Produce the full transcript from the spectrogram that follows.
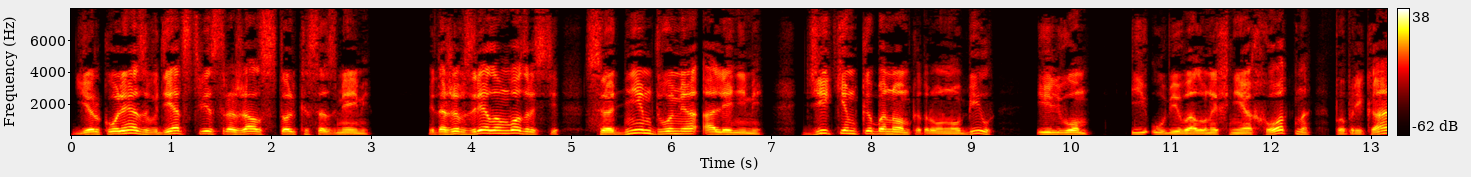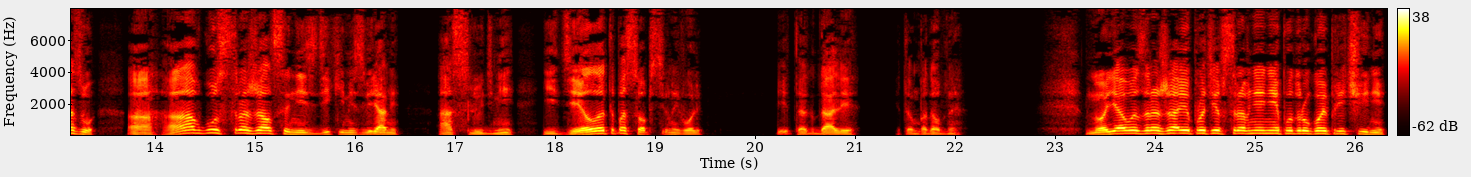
Геркулес в детстве сражался только со змеями, и даже в зрелом возрасте с одним-двумя оленями, диким кабаном, которого он убил, и львом, и убивал он их неохотно, по приказу, а Август сражался не с дикими зверями, а с людьми, и делал это по собственной воле. И так далее, и тому подобное. Но я возражаю против сравнения по другой причине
